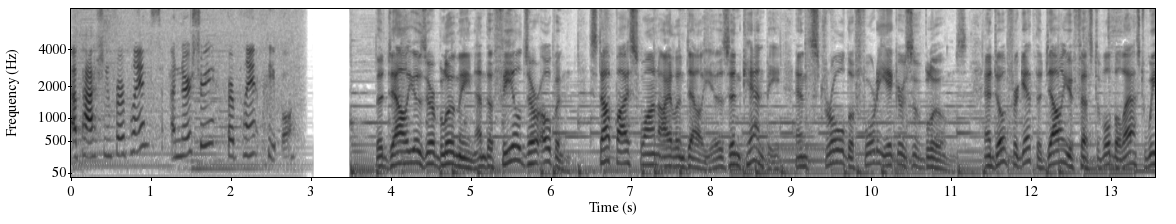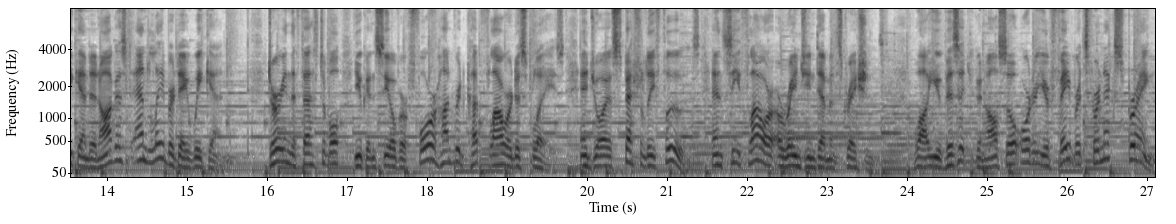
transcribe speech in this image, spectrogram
a passion for plants, a nursery for plant people. The dahlias are blooming and the fields are open. Stop by Swan Island Dahlias in Canby and stroll the 40 acres of blooms. And don't forget the Dahlia Festival the last weekend in August and Labor Day weekend. During the festival, you can see over 400 cut flower displays, enjoy specialty foods, and see flower arranging demonstrations. While you visit, you can also order your favorites for next spring.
